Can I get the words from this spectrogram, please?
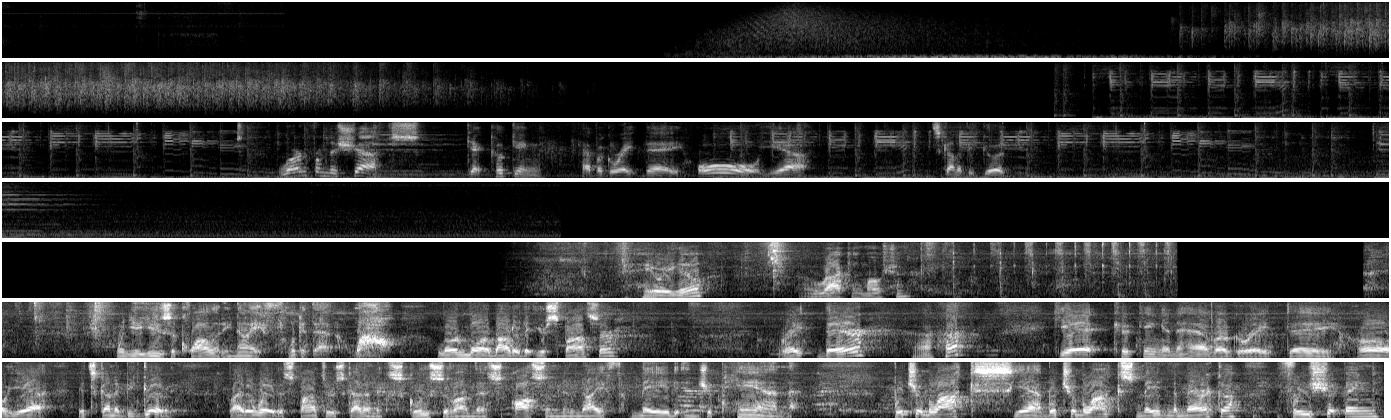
Learn from the chefs. Get cooking. Have a great day. Oh, yeah. It's going to be good. Here we go. A rocking motion. When you use a quality knife. Look at that. Wow. Learn more about it at your sponsor. Right there. Uh-huh. Get cooking and have a great day. Oh yeah, it's going to be good. By the way, the sponsor's got an exclusive on this awesome new knife made in Japan. Butcher blocks, yeah, butcher blocks made in America, free shipping.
